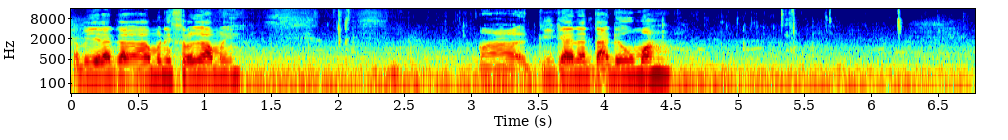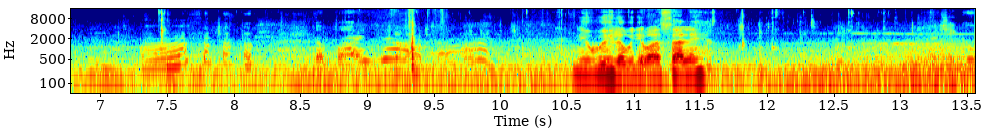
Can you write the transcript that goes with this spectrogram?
Tapi jalan kat lama ni seram ni. Ha, kiri kanan tak ada rumah. Ni weh lah punya pasal ni. Cikgu.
